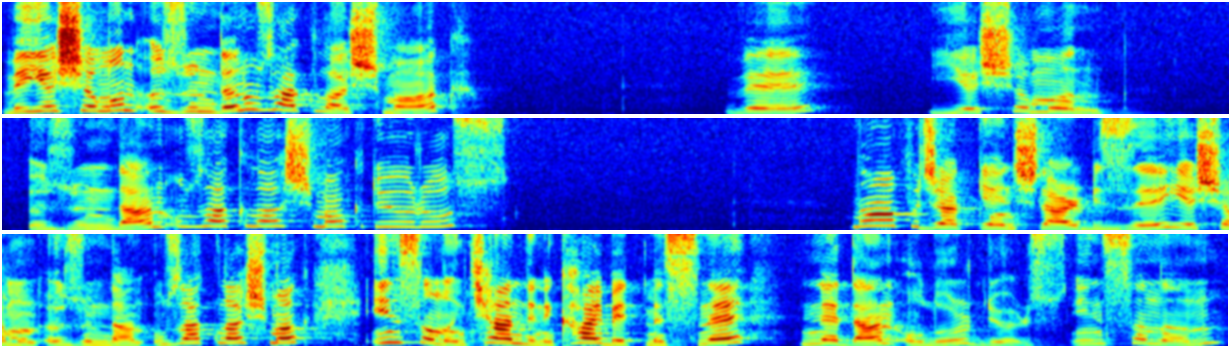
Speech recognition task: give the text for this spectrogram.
ve yaşamın özünden uzaklaşmak ve yaşamın özünden uzaklaşmak diyoruz. Ne yapacak gençler bizi? Yaşamın özünden uzaklaşmak, insanın kendini kaybetmesine neden olur diyoruz. İnsanın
